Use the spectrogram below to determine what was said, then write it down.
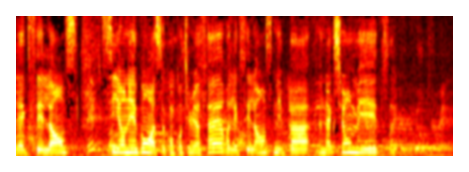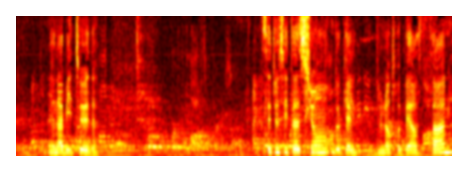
L'excellence, si on est bon à ce qu'on continue à faire, l'excellence n'est pas une action, mais une habitude. C'est une citation d'une autre personne.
